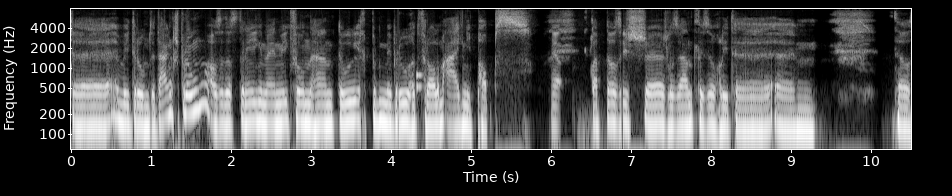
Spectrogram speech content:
die, wiederum den Denksprung. Also, dass dann irgendwann wie gefunden haben, du, ich, wir brauchen vor allem eigene Pubs. Ja. Ich glaube, das ist äh, schlussendlich so ein bisschen der, ähm, der,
